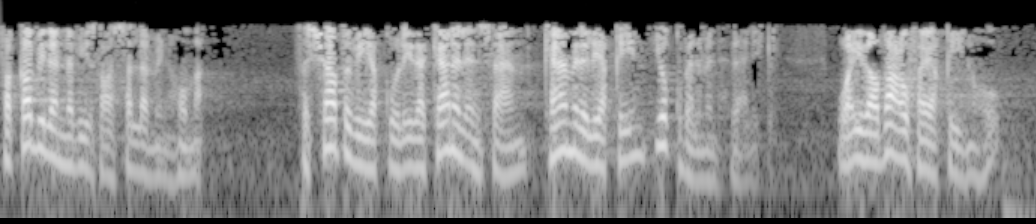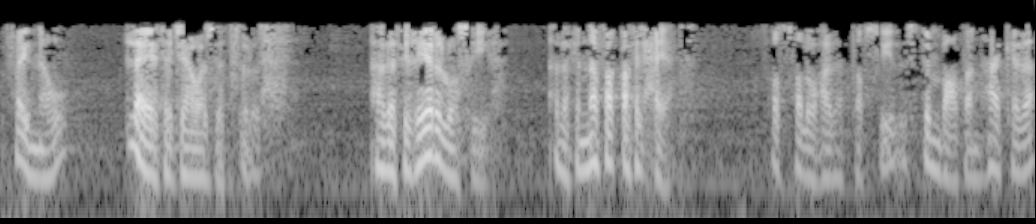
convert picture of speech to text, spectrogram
فقبل النبي صلى الله عليه وسلم منهما. فالشاطبي يقول إذا كان الإنسان كامل اليقين يقبل منه ذلك. وإذا ضعف يقينه فإنه لا يتجاوز الثلث. هذا في غير الوصية. هذا في النفقة في الحياة. فصلوا هذا التفصيل استنباطا. هكذا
